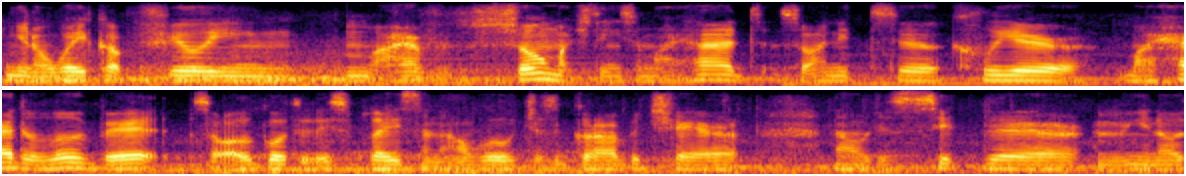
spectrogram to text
you know, wake up feeling um, I have so much things in my head. So I need to clear my head a little bit. So I'll go to this place and I will just grab a chair and I'll just sit there, you know,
